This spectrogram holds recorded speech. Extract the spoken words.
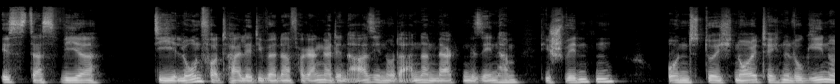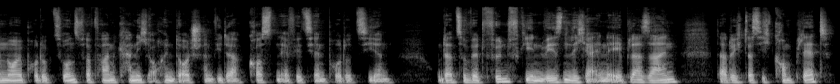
ist, dass wir die Lohnvorteile, die wir in der Vergangenheit in Asien oder anderen Märkten gesehen haben, die schwinden und durch neue Technologien und neue Produktionsverfahren kann ich auch in Deutschland wieder kosteneffizient produzieren. Und dazu wird 5G ein wesentlicher Enabler sein, dadurch, dass ich komplett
